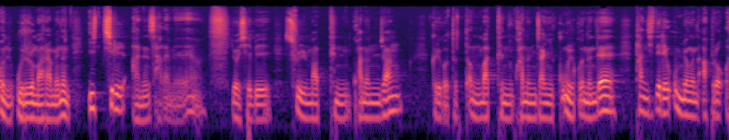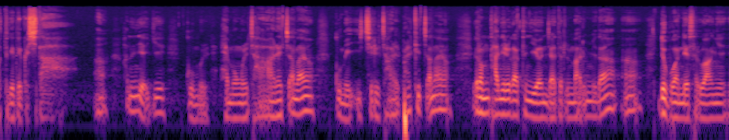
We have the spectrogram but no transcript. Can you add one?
오늘 우리로 말하면은 이치를 아는 사람이에요. 요셉이 술 맡은 관원장 그리고 또 떡 맡은 관원장이 꿈을 꿨는데 당시들의 운명은 앞으로 어떻게 될 것이다. 어? 하는 얘기 꿈을 해몽을 잘 했잖아요. 꿈의 이치를 잘 밝혔잖아요. 여러분 다니엘 같은 예언자들을 말입니다. 어? 느부갓네살 왕이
